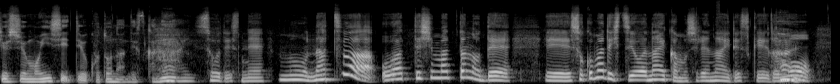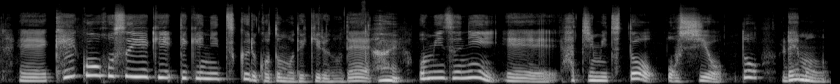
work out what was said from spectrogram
吸収もいいしっていうことなんですかね。はい、そうですね。もう夏は終わってしまったので、えー、そこまで必要はないかもしれないですけれども、はい、えー、蛍光補水液的に作ることもできるので、はい、お水に、えー、蜂蜜とお塩とレモン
